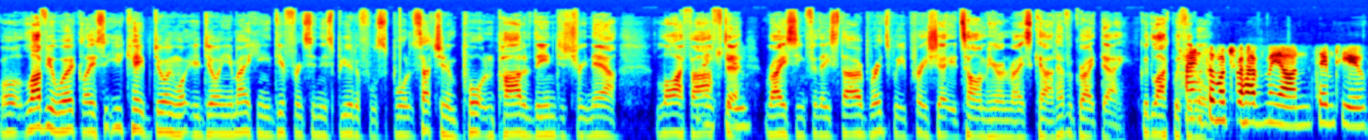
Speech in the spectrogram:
well, love your work, Lisa. You keep doing what you're doing. You're making a difference in this beautiful sport. It's such an important part of the industry now. Life Thank after you. racing for these thoroughbreds. We appreciate your time here on Racecard. Have a great day. Good luck with Thanks it. Thanks so much for having me on. Same to you.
